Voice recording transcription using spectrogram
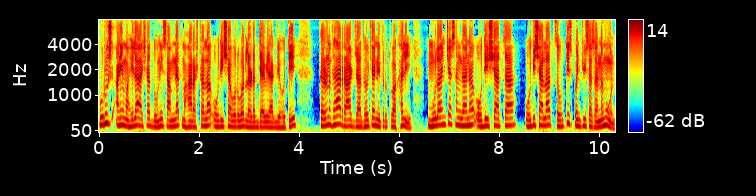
पुरुष आणि महिला अशा दोन्ही सामन्यात महाराष्ट्राला ओदिशाबरोबर लढत द्यावी लागली होती. कर्णधार राज जाधवच्या नेतृत्वाखाली मुलांच्या संघानं ओदिशाचा ओदिशाला चौतीस पंचवीस असा नमून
